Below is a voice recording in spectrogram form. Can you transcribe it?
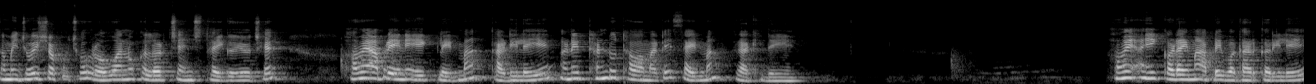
તમે જોઈ શકો છો રવાનો કલર ચેન્જ થઈ ગયો છે. હવે આપણે એને એક પ્લેટમાં કાઢી લઈએ અને ઠંડુ થવા માટે સાઈડમાં રાખી દઈએ. હવે અહીં કઢાઈમાં આપણે વઘાર કરી લઈએ.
